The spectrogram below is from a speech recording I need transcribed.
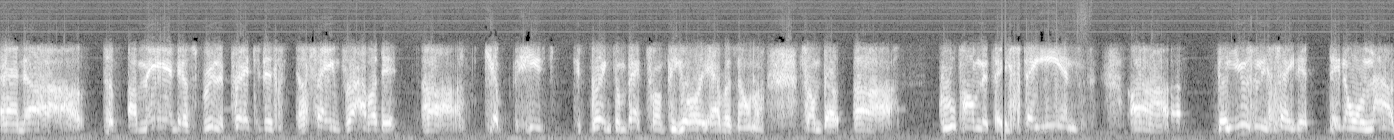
and uh, the, a man that's really prejudiced, the same driver that uh, kept he brings them back from Peoria, Arizona, from the uh, group home that they stay in. Uh, they usually say that they don't allow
